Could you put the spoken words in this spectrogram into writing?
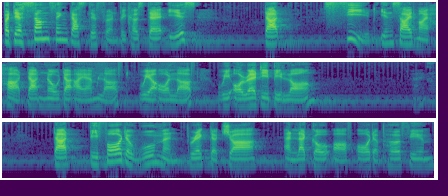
But there's something that's different because there is that seed inside my heart that know that I am loved. We are all loved. We already belong. That before the woman break the jar and let go of all the perfume,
